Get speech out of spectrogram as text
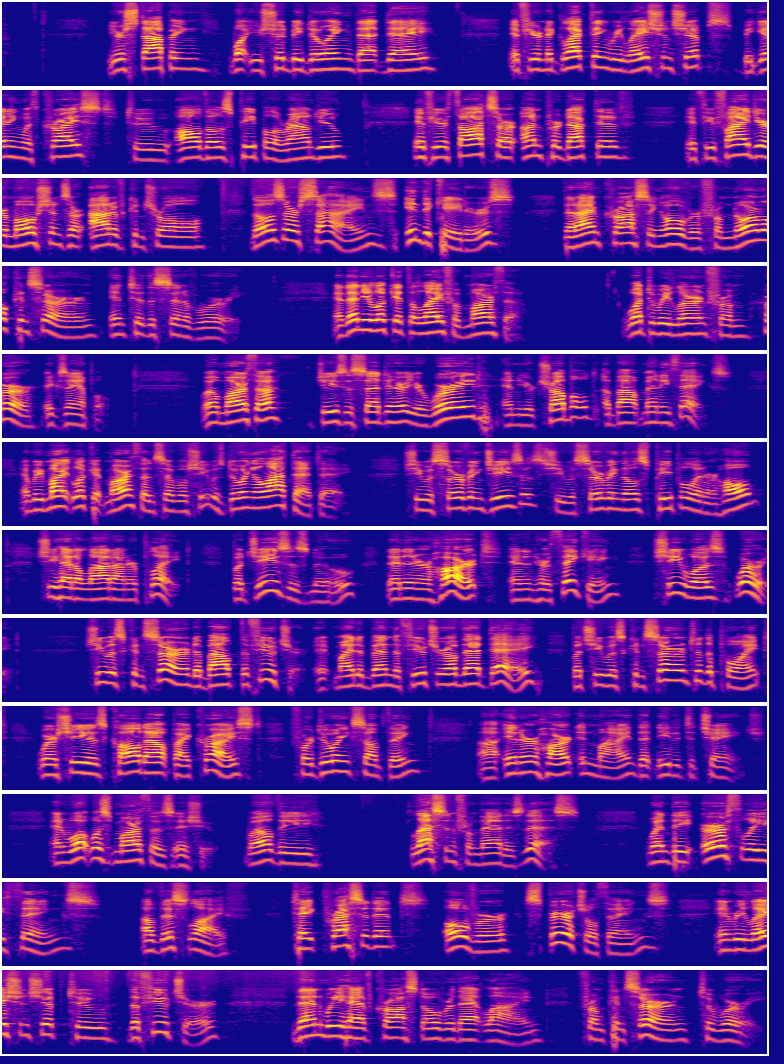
you're stopping what you should be doing that day, if you're neglecting relationships, beginning with Christ, to all those people around you, if your thoughts are unproductive, if you find your emotions are out of control, those are signs, indicators that I'm crossing over from normal concern into the sin of worry. And then you look at the life of Martha. What do we learn from her example? Well, Martha, Jesus said to her, You're worried and you're troubled about many things. And we might look at Martha and say, Well, she was doing a lot that day. She was serving Jesus, she was serving those people in her home. She had a lot on her plate. But Jesus knew that in her heart and in her thinking, she was worried. She was concerned about the future. It might have been the future of that day, but she was concerned to the point where she is called out by Christ for doing something uh, in her heart and mind that needed to change. And what was Martha's issue? Well, the lesson from that is this when the earthly things of this life take precedence over spiritual things in relationship to the future, then we have crossed over that line from concern to worry.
